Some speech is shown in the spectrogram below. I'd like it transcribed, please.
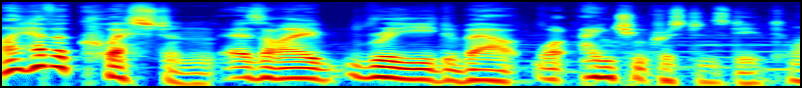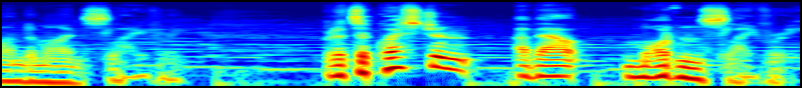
I have a question as I read about what ancient Christians did to undermine slavery. But it's a question about modern slavery.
